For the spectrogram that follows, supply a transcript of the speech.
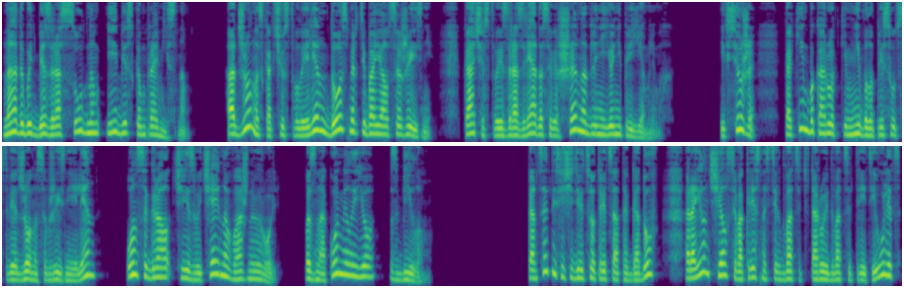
надо быть безрассудным и бескомпромиссным. А Джонас, как чувствовала Элен, до смерти боялся жизни, качества из разряда совершенно для нее неприемлемых. И все же, каким бы коротким ни было присутствие Джонаса в жизни Элен, он сыграл чрезвычайно важную роль, познакомил ее с Биллом. Конце 1930-х годов район Челси в окрестностях 22 и 23 улиц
